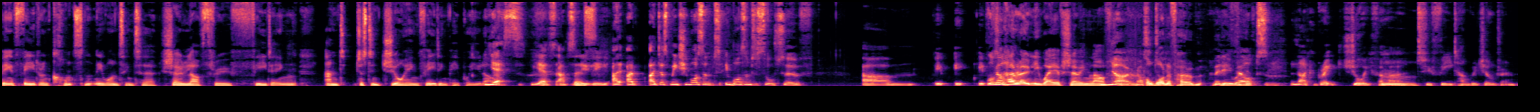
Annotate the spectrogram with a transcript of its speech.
being a feeder and constantly wanting to show love through feeding and just enjoying feeding people you love. Yes, yes, absolutely. I, I, I just mean she wasn't. It wasn't a sort of. Um, it it, it Wasn't her like- only way of showing love. No, not or one all. of her. But it ways. felt like a great joy for her to feed hungry children.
